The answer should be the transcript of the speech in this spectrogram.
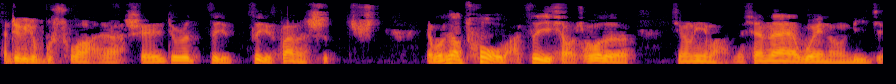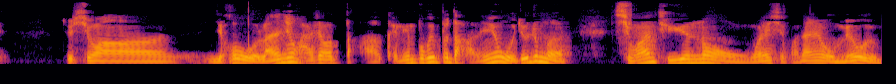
但这个就不说了，谁就是自己自己犯的事，也不能叫错误吧，自己小时候的经历嘛。那现在我也能理解。就希望以后篮球还是要打，肯定不会不打的，因为我就这么喜欢体育运动，我也喜欢，但是我没有，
